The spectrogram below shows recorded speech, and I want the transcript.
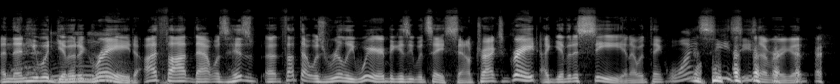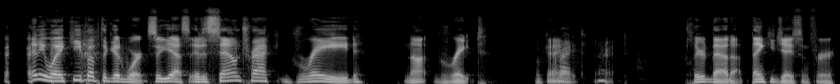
And then he would give it a grade. I thought that was his. I thought that was really weird because he would say soundtrack's great. I give it a C, and I would think, well, why is C? C's not very good. Anyway, keep up the good work. So yes, it is soundtrack grade, not great. Okay. Right. All right. Cleared that up. Thank you, Jason, for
